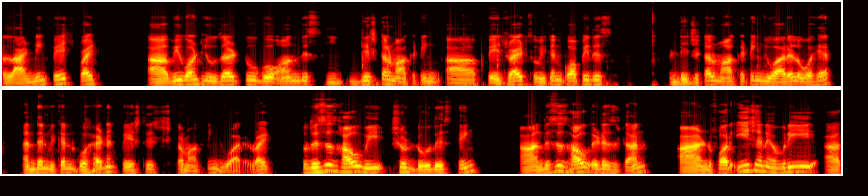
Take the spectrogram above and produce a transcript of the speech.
landing page right uh, we want user to go on this digital marketing uh, page right? So we can copy this digital marketing url over here and then we can go ahead and paste this digital marketing url right? So this is how we should do this thing and this is how it is done. And for each and every uh,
